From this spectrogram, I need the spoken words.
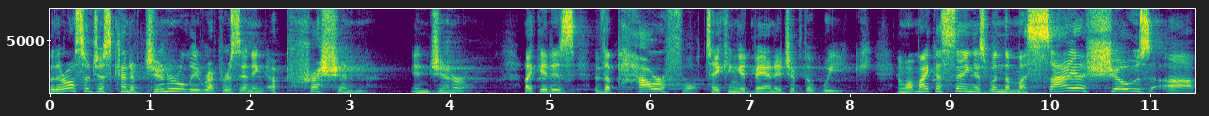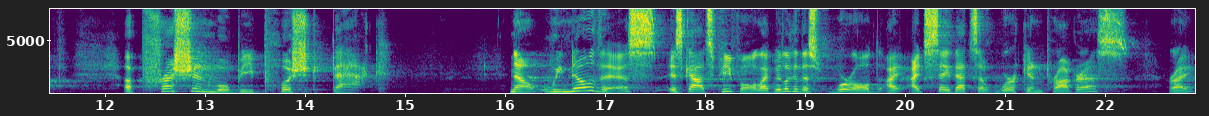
But they're also just kind of generally representing oppression in general. Like it is the powerful taking advantage of the weak. And what Micah's saying is when the Messiah shows up, oppression will be pushed back. Now, we know this as God's people. Like we look at this world, I, would say that's a work in progress, right?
